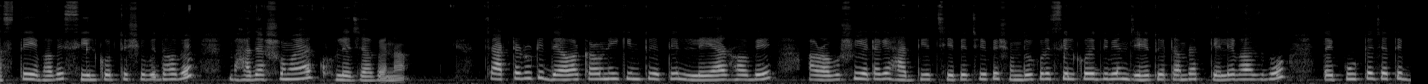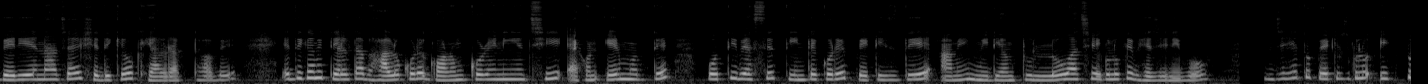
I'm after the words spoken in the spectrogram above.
আস্তে এভাবে সিল করতে সুবিধা হবে, ভাজার সময় আর খুলে যাবে না। চারটা রুটি দেওয়ার কারণেই কিন্তু এতে লেয়ার হবে। আর অবশ্যই এটাকে হাত দিয়ে চেপে চেপে সুন্দর করে সিল করে দিবেন। যেহেতু এটা আমরা তেলে ভাজবো, তাই পুরটা যাতে বেরিয়ে না যায়, সেদিকেও খেয়াল রাখতে হবে। এদিকে আমি তেলটা ভালো করে গরম করে নিয়েছি। এখন এর মধ্যে প্রতি ব্যাসে তিনটে করে পেটিস দিয়ে আমি মিডিয়াম টু লো আছে এগুলোকে ভেজে নিব। যেহেতু পেটিসগুলো একটু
